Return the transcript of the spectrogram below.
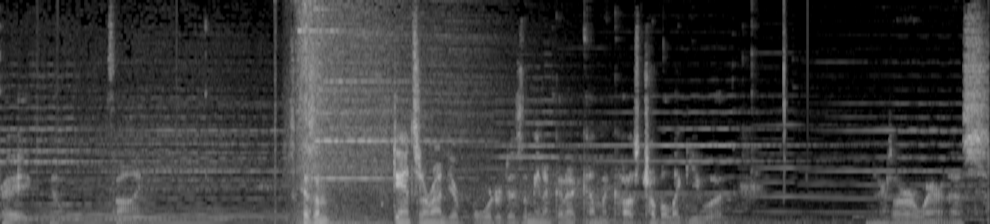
Trade. Nope. Fine. It's because I'm dancing around your border doesn't mean I'm gonna come and cause trouble like you would. There's our awareness.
